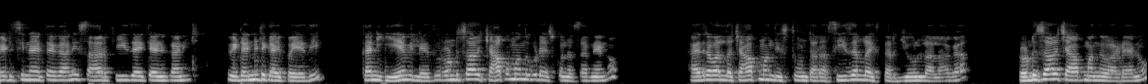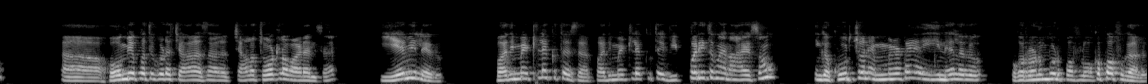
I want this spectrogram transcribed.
మెడిసిన్ అయితే కానీ సార్ ఫీజు అయితే కానీ వీటన్నిటికి అయిపోయేది. కానీ ఏమీ లేదు. రెండు సార్లు చేప మందు కూడా వేసుకున్నా సార్ నేను. హైదరాబాద్లో చేప మందు ఇస్తూ ఉంటారు. ఆ సీజన్లో ఇస్తారు జూన్లో అలాగా రెండు సార్లు చేప మందు వాడాను. హోమియోపతి కూడా చాలా చాలా చోట్ల వాడాను సార్. ఏమీ లేదు. పది మెట్లు ఎక్కుతాయి సార్. పది మెట్లు ఎక్కితే విపరీతమైన ఆయాసం. ఇంకా కూర్చొని ఎమ్మినటే ఈ నెలలు ఒక రెండు మూడు పఫ్లు ఒక పఫ్ కాదు.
